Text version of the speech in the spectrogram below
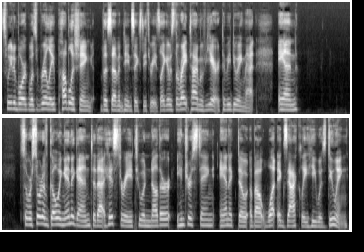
Swedenborg was really publishing the 1763s. Like it was the right time of year to be doing that. And so we're sort of going in again to that history to another interesting anecdote about what exactly he was doing.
